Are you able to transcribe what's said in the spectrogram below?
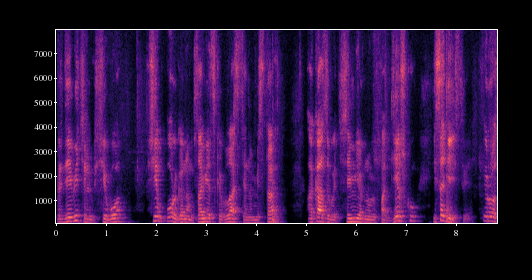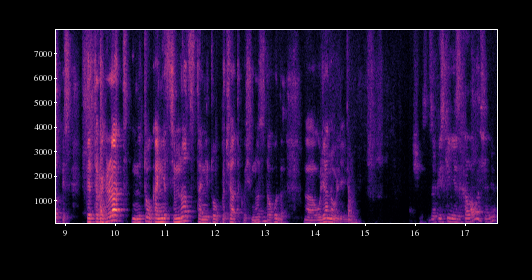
предъявителю всего, всем органам советской власти на местах оказывать всемирную поддержку и содействие. И роспись. Петроград, не то конец 17 не то початок 18 года, а, Ульянов Ленин. Записки не заховалось, а нет?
